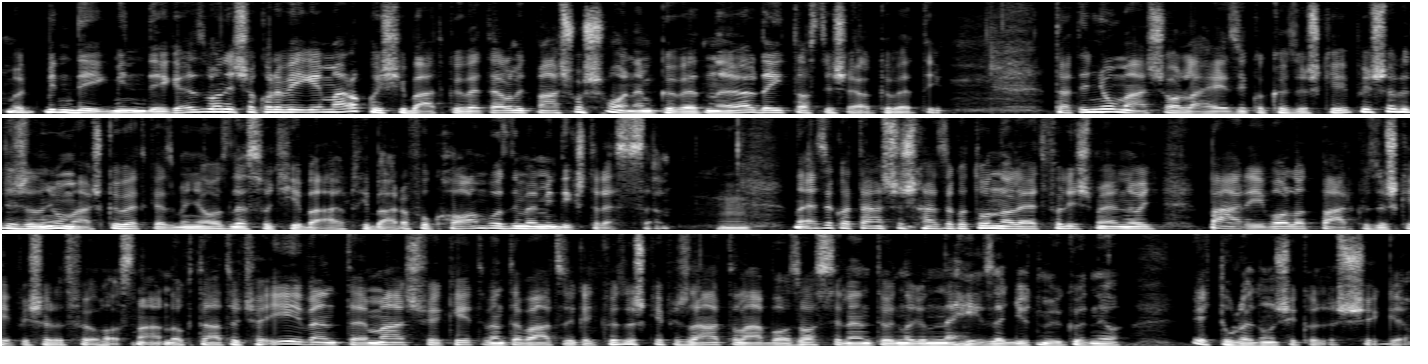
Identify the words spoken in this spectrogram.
hogy mindig, mindig ez van, és akkor a végén már akkor is hibát követel, amit máshol soha nem követne el, de itt azt is elköveti. Tehát egy nyomás alá helyezik a közös képviselőt, és az a nyomás következménye az lesz, hogy hibár, hibára fog halmozni, mert mindig stresszel. Hmm. Na ezek a társasházakat onnan lehet felismerni, hogy pár év alatt pár közös képviselőt felhasználnak. Tehát, hogyha évente, másfél-két évente változik egy közös képviselő, általában az azt jelenti, hogy nagyon nehéz együttműködni a, egy tulajdonosi közösséggel.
